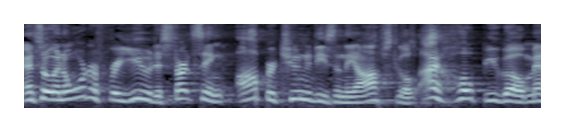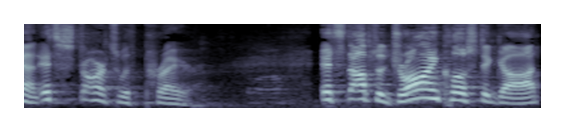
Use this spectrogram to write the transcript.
And so, in order for you to start seeing opportunities in the obstacles, I hope you go, man, it starts with prayer. It stops with drawing close to God,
